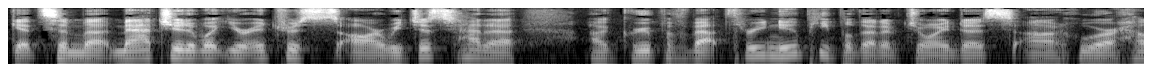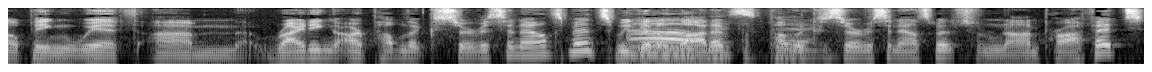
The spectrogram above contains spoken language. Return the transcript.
get some uh, match you to what your interests are. We just had a, a group of about three new people that have joined us uh, who are helping with um, writing our public service announcements. We get a Oh, lot of public good. service announcements from nonprofits,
